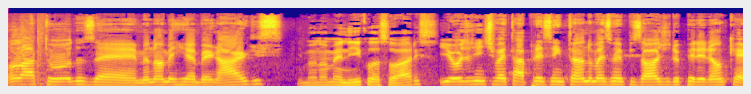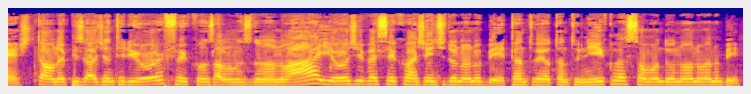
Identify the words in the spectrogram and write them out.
Olá a todos, é, meu nome é Rian Bernardes. E meu nome é Nicolas Soares. E hoje a gente vai estar apresentando mais um episódio do Pereirão Cast. Então, no episódio anterior foi com os alunos do nono A e hoje vai ser com a gente do nono B. Tanto eu, tanto o Nicolas, somos do nono ano B.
